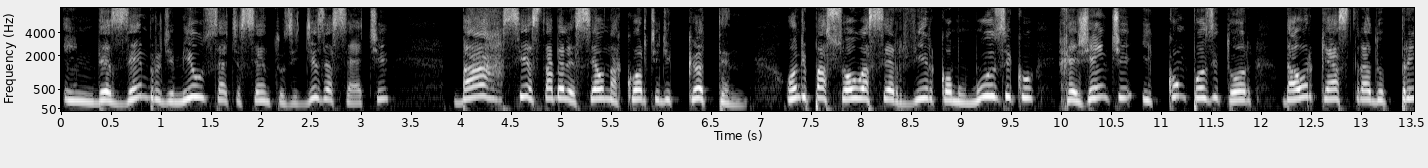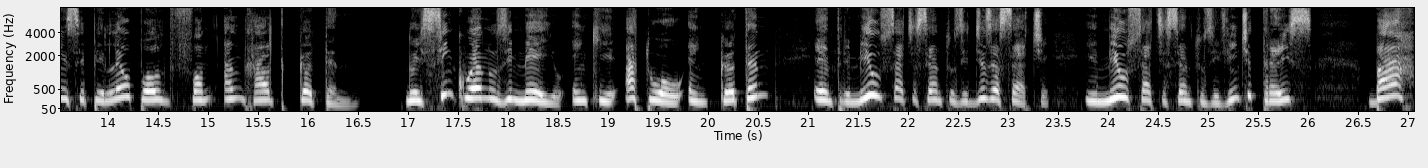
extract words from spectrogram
em dezembro de 1717, Bach se estabeleceu na corte de Köthen, onde passou a servir como músico, regente e compositor da orquestra do príncipe Leopold von Anhalt-Köthen. Nos cinco anos e meio em que atuou em Köthen, entre 1717 e 1723, Bach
